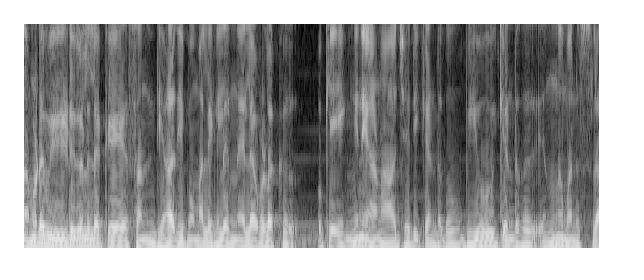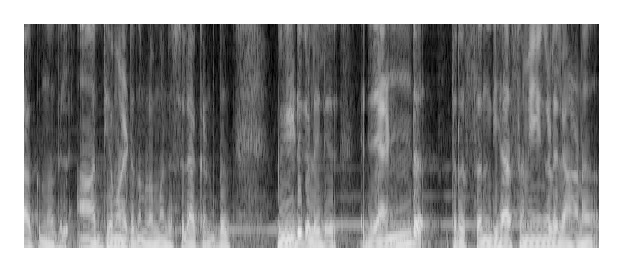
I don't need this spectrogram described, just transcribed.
നമ്മുടെ വീടുകളിലൊക്കെ സന്ധ്യാദീപം അല്ലെങ്കിൽ നിലവിളക്ക് ഒക്കെ എങ്ങനെയാണ് ആചരിക്കേണ്ടത് ഉപയോഗിക്കേണ്ടത് എന്ന് മനസ്സിലാക്കുന്നതിൽ ആദ്യമായിട്ട് നമ്മൾ മനസ്സിലാക്കേണ്ടത് വീടുകളിൽ രണ്ട് ത്രിസന്ധ്യാസമയങ്ങളിലാണ്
